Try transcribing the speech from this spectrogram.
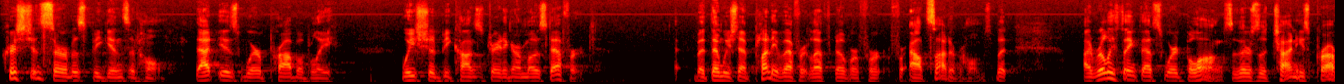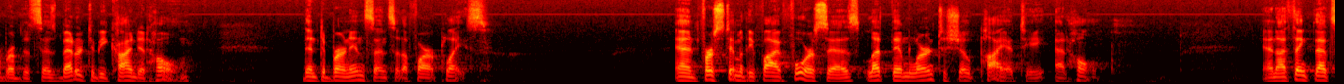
Christian service begins at home. That is where probably we should be concentrating our most effort. But then we should have plenty of effort left over for, for outside of our homes. But I really think that's where it belongs. There's a Chinese proverb that says, better to be kind at home than to burn incense at a far place. And 1 Timothy 5 4 says, let them learn to show piety at home. And I think that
